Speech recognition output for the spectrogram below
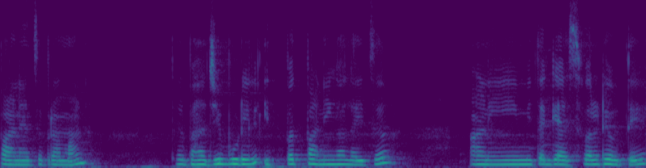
पाण्याचं प्रमाण. तर भाजी बुडेल इतपत पाणी घालायचं आणि मी तर गॅसवर ठेवते.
